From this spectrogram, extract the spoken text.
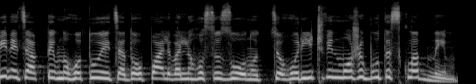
Вінниця активно готується до опалювального сезону. Цьогоріч він може бути складним.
